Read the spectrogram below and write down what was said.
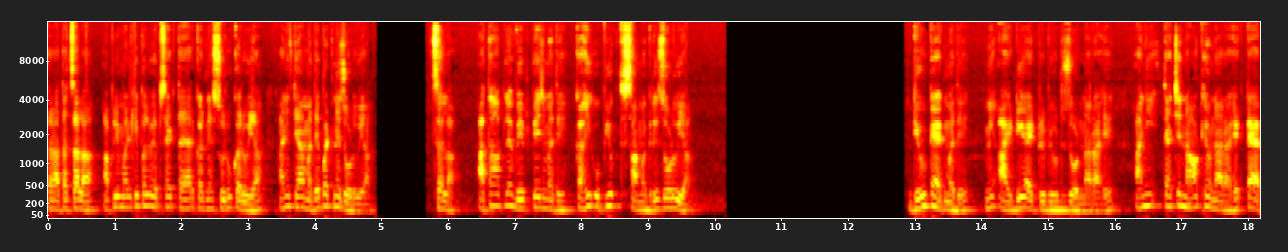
तर आता चला आपली मल्टिपल वेबसाईट तयार करणे सुरू करूया आणि त्यामध्ये बटणे जोडूया. चला आता आपल्या वेब पेजमध्ये काही उपयुक्त सामग्री जोडूया. ड्यू टॅगमध्ये मी आय डी ॲट्रिब्यूट जोडणार आहे आणि त्याचे नाव ठेवणार आहे टॅब.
